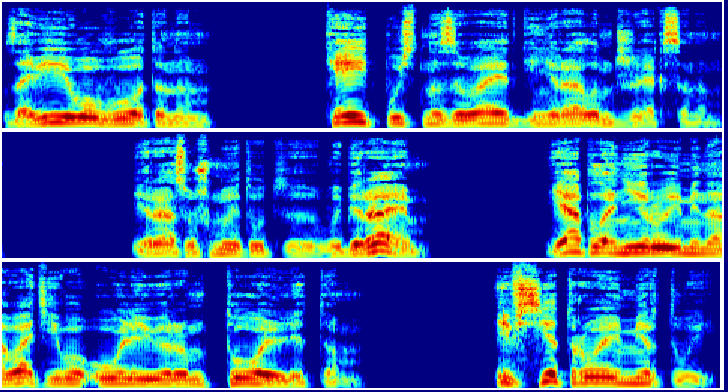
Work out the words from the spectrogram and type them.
зови его Вотаном. Кейт пусть называет генералом Джексоном. И раз уж мы тут э, выбираем, я планирую именовать его Оливером Толлитом. И все трое мертвы.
